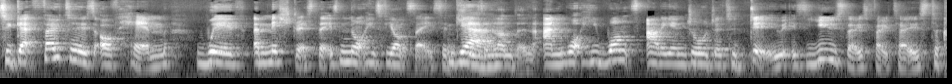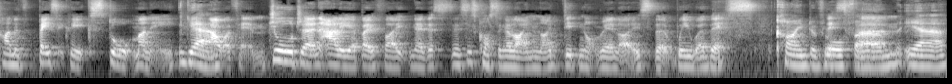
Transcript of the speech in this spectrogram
to get photos of him with a mistress that is not his fiance since Yeah. she's in London. And what he wants Ally and Georgia to do is use those photos to kind of basically extort money Yeah. out of him. Georgia and Ali are both like, no, this this is crossing a line, and I did not realise that we were this. kind of law firm. firm. Yeah.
